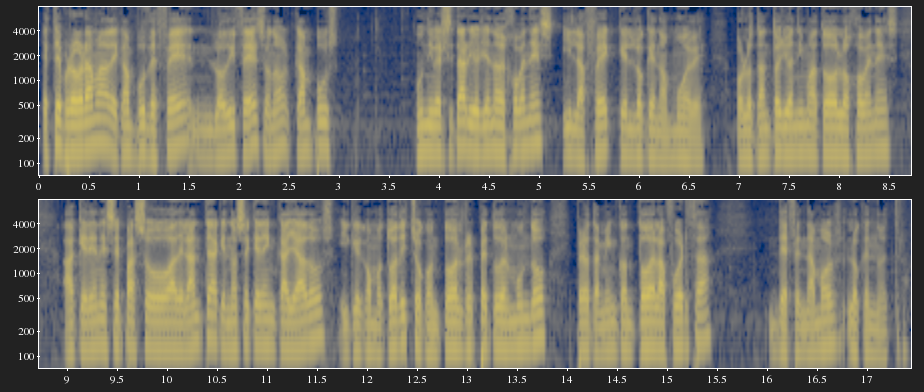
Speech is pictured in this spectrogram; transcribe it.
este programa de Campus de Fe lo dice eso, ¿no? El campus universitario lleno de jóvenes y la fe que es lo que nos mueve. Por lo tanto, yo animo a todos los jóvenes a que den ese paso adelante, a que no se queden callados y que, como tú has dicho, con todo el respeto del mundo, pero también con toda la fuerza, defendamos lo que es nuestro.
